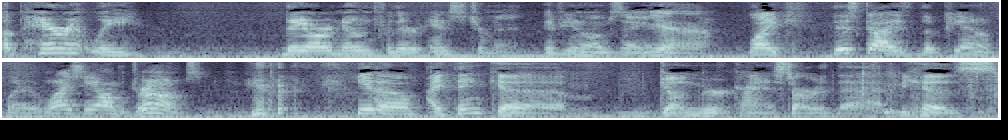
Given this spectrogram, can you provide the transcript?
apparently, they are known for their instrument, if you know what I'm saying. Yeah. Like this guy's the piano player. Why is he on the drums? you know. I think um, Gungor kind of started that because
